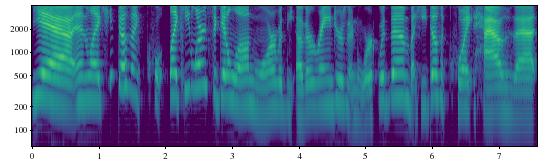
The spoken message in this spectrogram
Yeah, and like he doesn't qu- like he learns to get along more with the other rangers and work with them, but he doesn't quite have that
